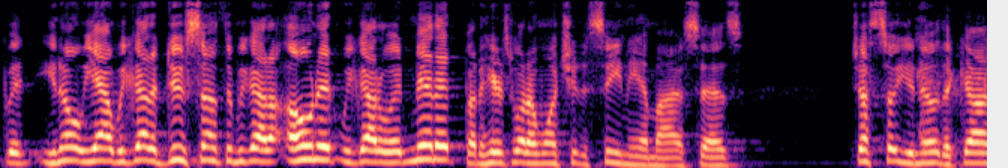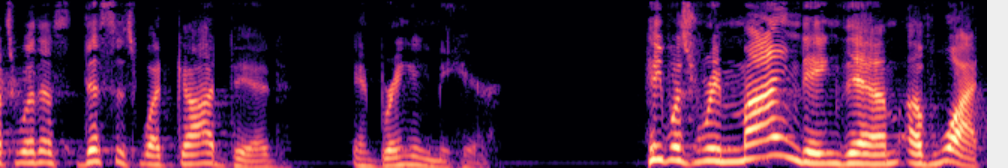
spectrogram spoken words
But you know, yeah, we got to do something. We got to own it. We got to admit it. But here's what I want you to see, Nehemiah says. Just so you know that God's with us, this is what God did in bringing me here. He was reminding them of what?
